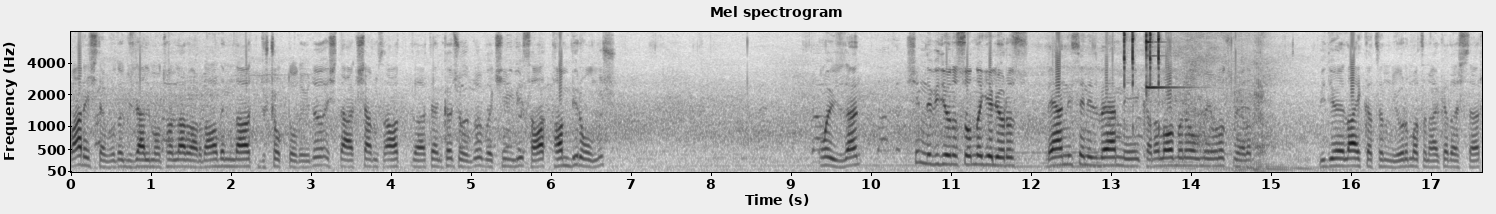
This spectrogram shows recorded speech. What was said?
Var işte burada güzel motorlar var. Daha demin daha çok doluydu. İşte akşam saat zaten kaç oldu? Bakayım bir saat tam 1 olmuş. O yüzden şimdi videonun sonuna geliyoruz. Beğendiyseniz beğenmeyi, kanala abone olmayı unutmayalım. Videoya like atın, yorum atın arkadaşlar.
